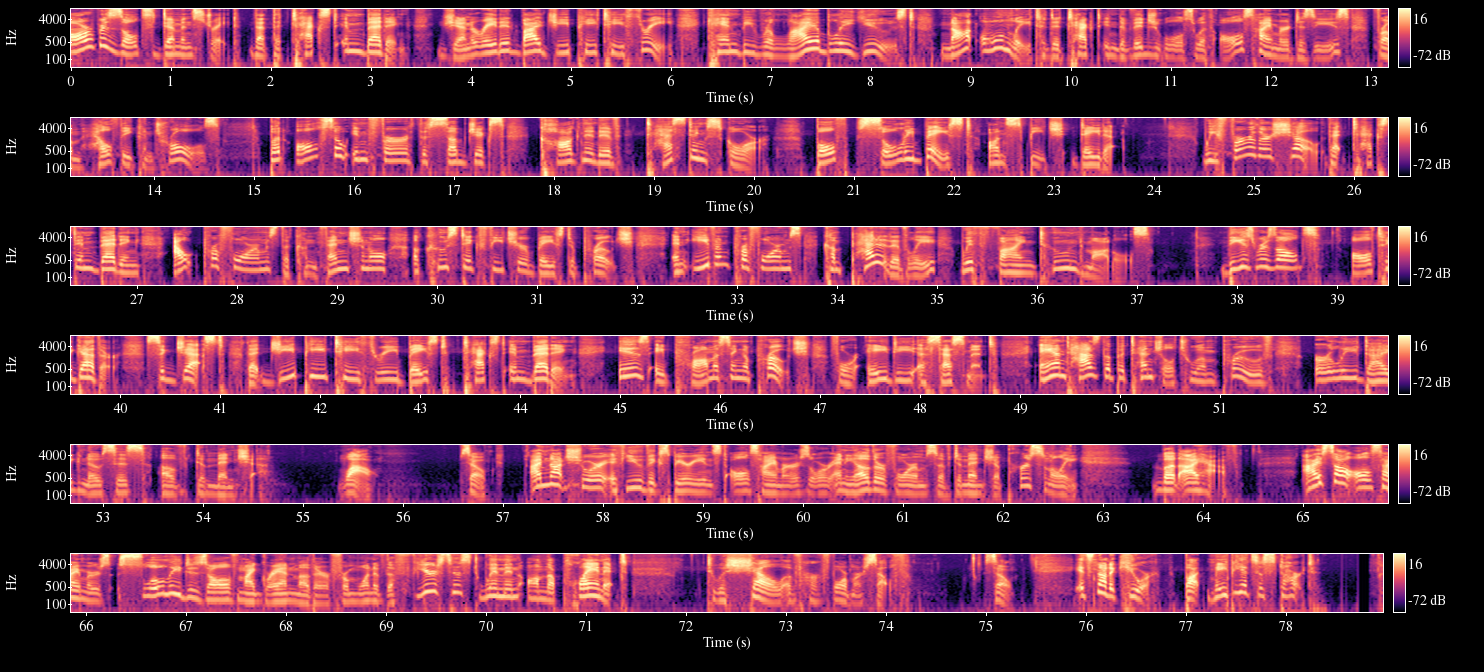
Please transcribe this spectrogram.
our results demonstrate that the text embedding generated by GPT 3 can be reliably used not only to detect individuals with Alzheimer's disease from healthy controls, but also infer the subject's cognitive testing score, both solely based on speech data we further show that text embedding outperforms the conventional acoustic feature based approach and even performs competitively with fine tuned models. These results altogether suggest that GPT 3 based text embedding is a promising approach for AD assessment and has the potential to improve early diagnosis of dementia. Wow. So, I'm not sure if you've experienced Alzheimer's or any other forms of dementia personally, but I have. I saw Alzheimer's slowly dissolve my grandmother from one of the fiercest women on the planet to a shell of her former self. So, it's not a cure, but maybe it's a start.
